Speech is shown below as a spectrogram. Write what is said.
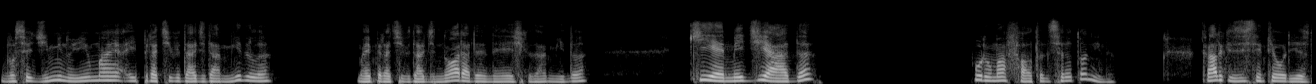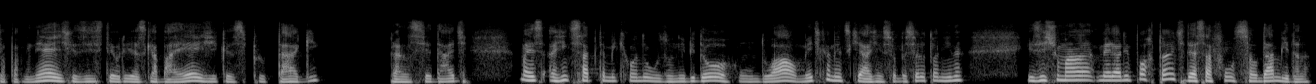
Você diminuir uma hiperatividade da amígdala, uma hiperatividade noradrenérgica da amígdala, que é mediada por uma falta de serotonina. Claro que existem teorias dopaminérgicas, existem teorias gabaérgicas para o TAG, para ansiedade, mas a gente sabe também que quando usa um inibidor, um dual, medicamentos que agem sobre a serotonina, existe uma melhora importante dessa função da amígdala.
